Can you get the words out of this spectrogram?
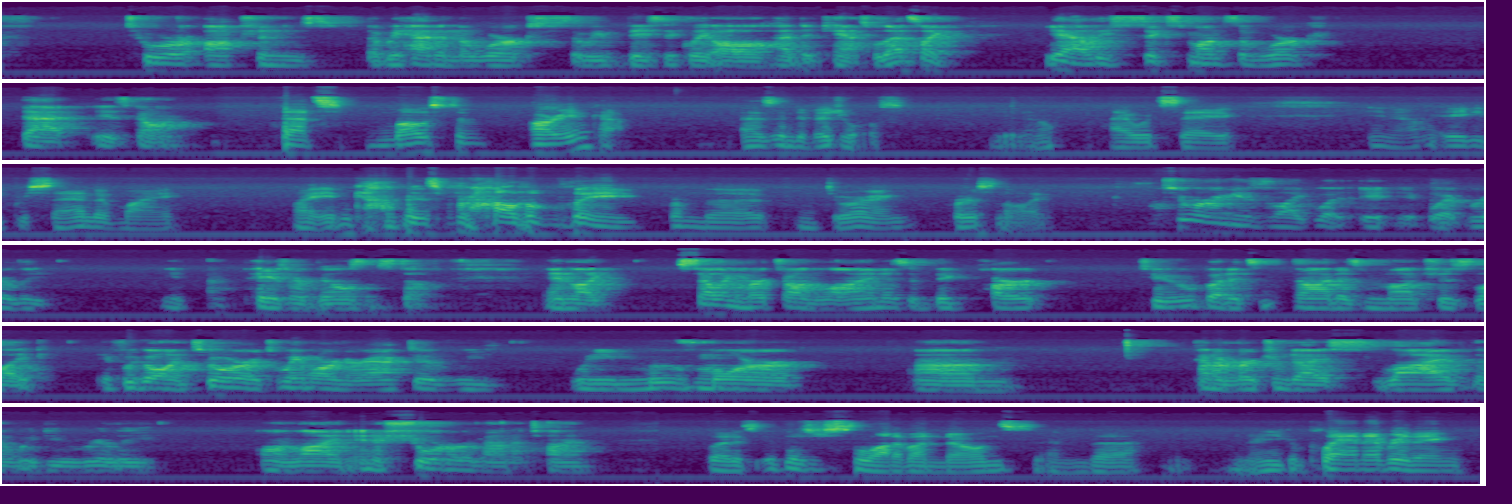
tour options that we had in the works that we basically all had to cancel. That's like, yeah, at least six months of work that is gone. That's most of our income as individuals. You know, I would say, you know, eighty percent of my my income is probably from the from touring personally. Touring is like what it, it what really you know, pays our bills and stuff, and like selling merch online is a big part too. But it's not as much as like if we go on tour, it's way more interactive. We we move more um, kind of merchandise live than we do really online in a shorter amount of time. But it's, there's just a lot of unknowns, and uh, you know you can plan everything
